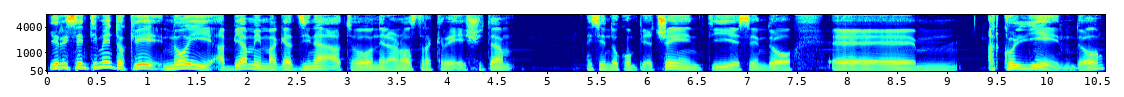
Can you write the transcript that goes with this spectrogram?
Il risentimento che noi abbiamo immagazzinato nella nostra crescita, essendo compiacenti, essendo ehm, accogliendo,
